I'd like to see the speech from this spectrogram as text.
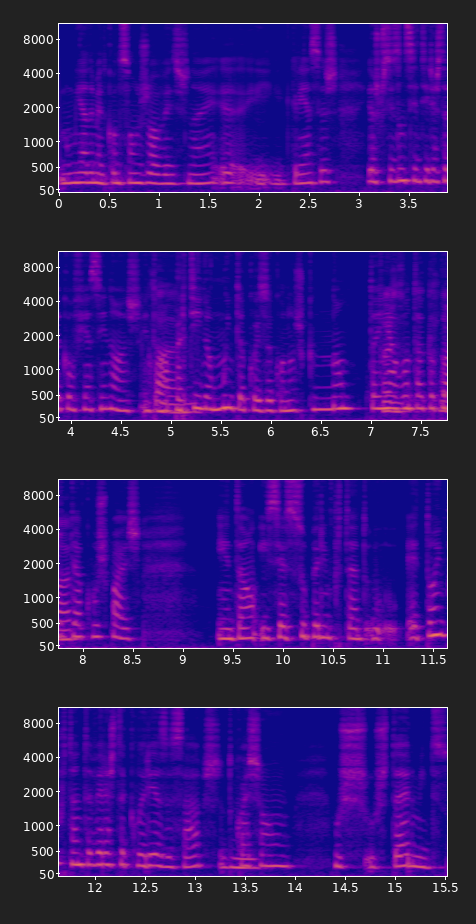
nomeadamente quando são jovens não é? Eh, e crianças, eles precisam de sentir esta confiança em nós. Então claro. partilham muita coisa connosco que não têm pois, a vontade para claro. partilhar com os pais. Então isso é super importante. É tão importante haver esta clareza, sabes? De hum. quais são os, os términos,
